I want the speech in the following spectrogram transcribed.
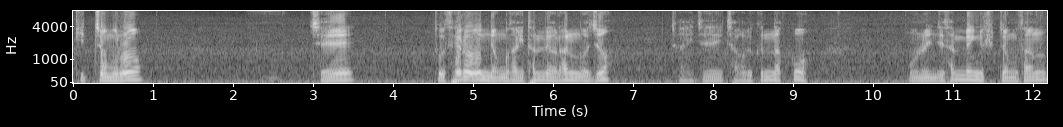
기점으로 제 또 새로운 영상이 탄생을 하는 거죠. 자, 이제 작업이 끝났고 오늘 이제 360도 영상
